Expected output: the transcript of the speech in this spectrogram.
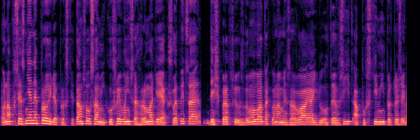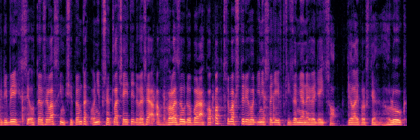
Ona přes ně neprojde prostě. Tam jsou samý kufry, oni se hromadě jak slepice. Když pracuji z domova, tak ona mi zavolá, já jdu otevřít a pustím jí, protože kdyby si otevřela svým čipem, tak oni přetlačejí ty dveře a vlezou do baráku. A pak třeba 4 hodiny sedí v přízemí a nevědějí co. Dělají prostě hluk,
